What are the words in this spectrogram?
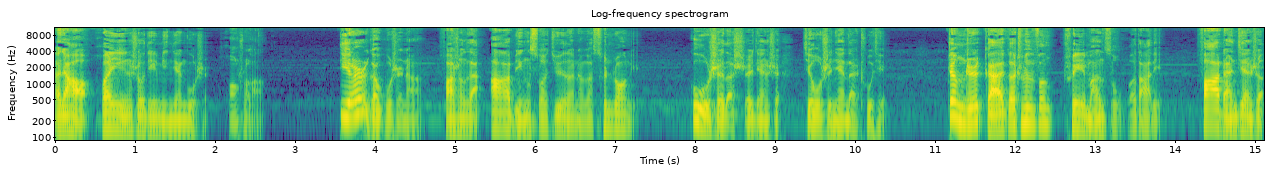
大家好，欢迎收听民间故事《黄鼠狼》。第二个故事呢，发生在阿炳所居的那个村庄里。故事的时间是九十年代初期，正值改革春风吹满祖国大地，发展建设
